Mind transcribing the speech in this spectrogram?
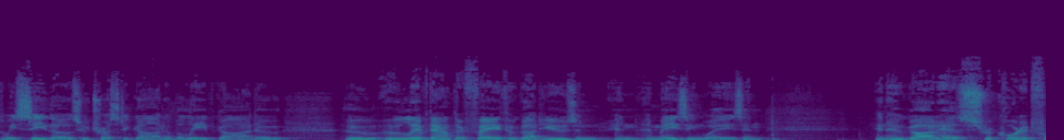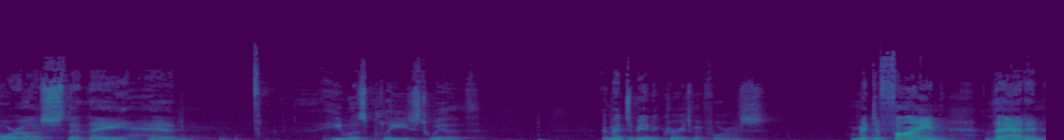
As we see those who trusted God, who believed God, who, who, who lived out their faith, who God used in, in amazing ways, and, and who God has recorded for us that they had, He was pleased with. They're meant to be an encouragement for us. We're meant to find that and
